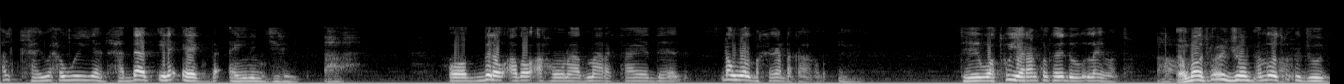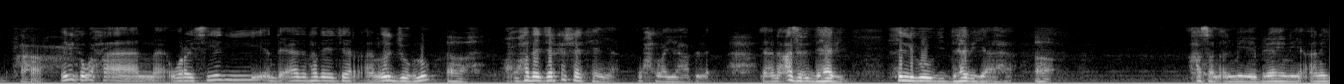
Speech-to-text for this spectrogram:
Halkaay waxa weeyaan haddaad ila eegba aynan jirin. Ah. Ood bilow adoo ahoonaad maaragtay dee dhan walba kaga dhaqaaqdo. Dee waad ku yaraan kolkaad dhow la imato ah waad ku ku xujoobi ah iminka waxaan waraysiyadii de aadan had iyo jeer aan la joogno ah. wuxuu had iyo jeer ka sheekeeya wax la yaab leh yani casri dahabi xilligoogii dahabiga ahaa. Ah. Xasan cilmi iyo ibraahim iyo anig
